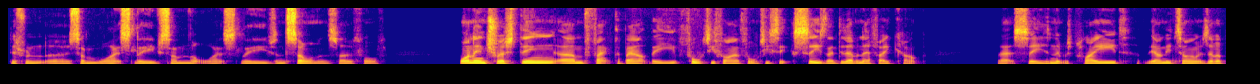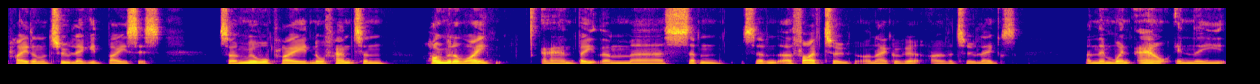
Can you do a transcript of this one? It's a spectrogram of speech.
Different, uh, some white sleeves, some not white sleeves, and so on and so forth. One interesting um, fact about the 45 46 season, they did have an FA Cup that season. It was played, the only time it was ever played on a two legged basis. So Millwall played Northampton home and away and beat them uh, 7 7 uh, 5 2 on aggregate over two legs. And then went out in the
